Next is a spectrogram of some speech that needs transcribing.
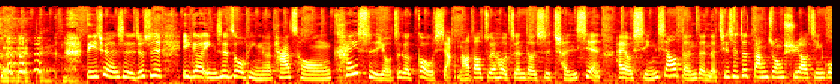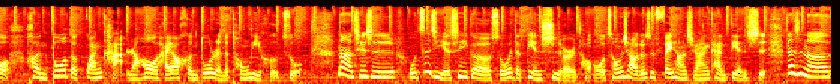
对对对，的确是，就是一个影视作品呢，它从开始有这个构想，然后到最后真的是呈现，还有行销等等的，其实这当中需要经过很多的关卡，然后还要很多人的通力合作。那其实我自己也是一个所谓的电视儿童，我从小就。就是非常喜欢看电视，但是呢，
